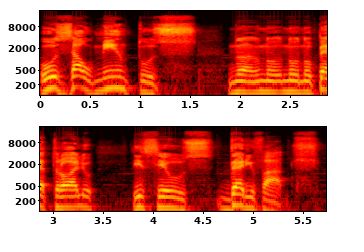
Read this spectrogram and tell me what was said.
os aumentos no, no, no petróleo e seus derivados.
